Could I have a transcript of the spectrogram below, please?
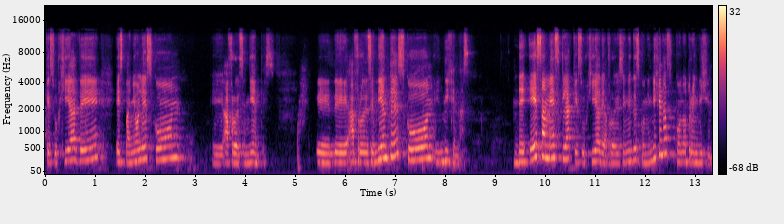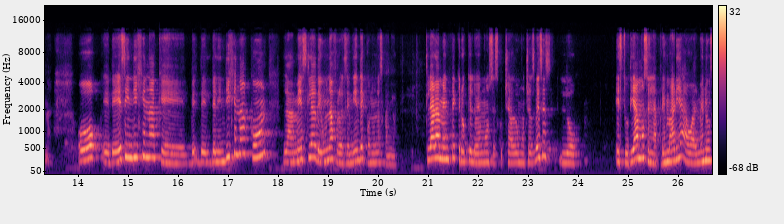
que surgía de españoles con eh, afrodescendientes, eh, de afrodescendientes con indígenas, de esa mezcla que surgía de afrodescendientes con indígenas con otro indígena, o eh, de ese indígena que, del indígena con la mezcla de un afrodescendiente con un español. Claramente creo que lo hemos escuchado muchas veces, lo estudiamos en la primaria, o al menos,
